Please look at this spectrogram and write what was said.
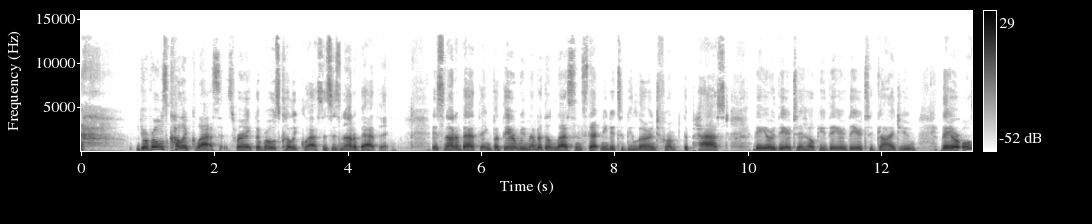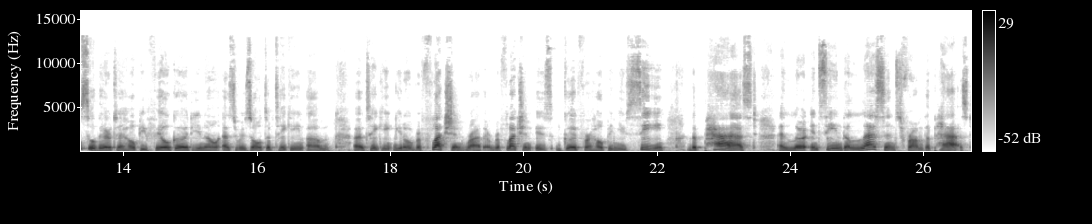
Your rose colored glasses, right? The rose colored glasses is not a bad thing. It's not a bad thing. But there remember the lessons that needed to be learned from the past. They are there to help you. They are there to guide you. They are also there to help you feel good, you know, as a result of taking um, uh, taking, you know, reflection rather. Reflection is good for helping you see the past and learn and seeing the lessons from the past.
